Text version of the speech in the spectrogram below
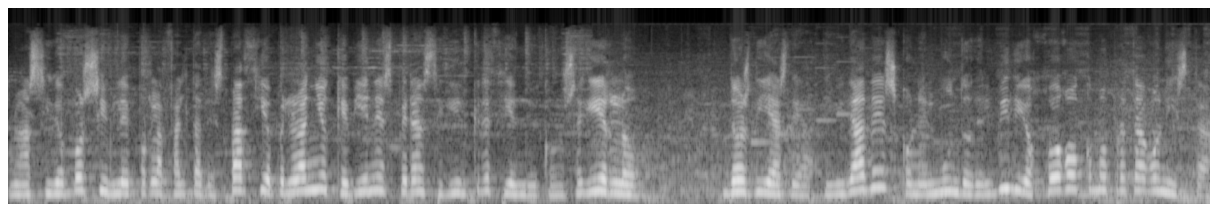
No ha sido posible por la falta de espacio, pero el año que viene esperan seguir creciendo y conseguirlo. Dos días de actividades con el mundo del videojuego como protagonista.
